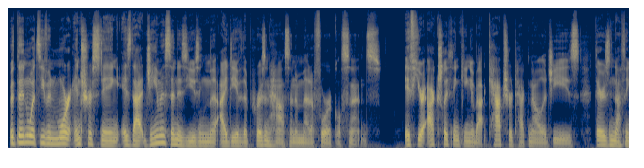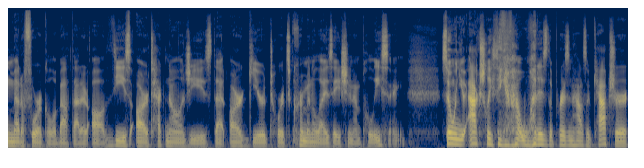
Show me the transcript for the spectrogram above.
But then what's even more interesting is that Jameson is using the idea of the prison house in a metaphorical sense. If you're actually thinking about capture technologies, there's nothing metaphorical about that at all. These are technologies that are geared towards criminalization and policing. So when you actually think about what is the prison house of capture,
